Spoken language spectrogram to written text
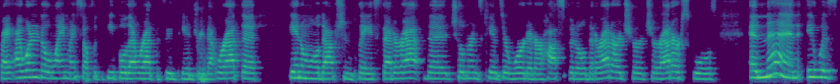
Right. I wanted to align myself with the people that were at the food pantry, that were at the animal adoption place, that are at the children's cancer ward at our hospital, that are at our church or at our schools. And then it was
